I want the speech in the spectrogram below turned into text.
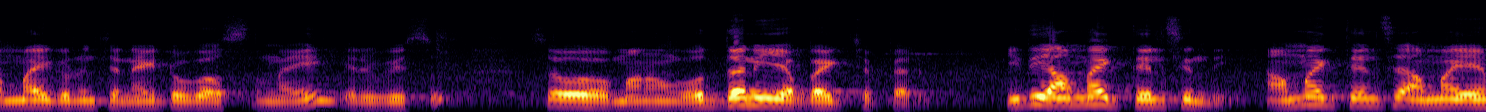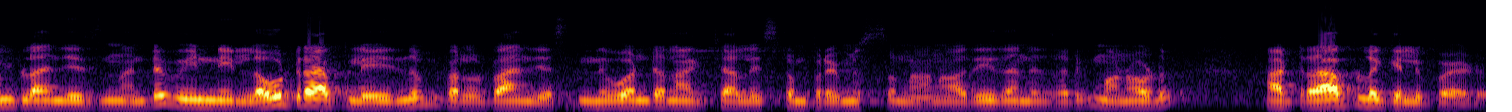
అమ్మాయి గురించి నెగిటివ్గా వస్తున్నాయి రివ్యూస్. సో మనం వద్దని ఈ అబ్బాయికి చెప్పారు. ఇది అమ్మాయికి తెలిసింది. ఆ అమ్మాయికి తెలిసి అమ్మాయి ఏం ప్లాన్ చేసిందంటే వీడిని లవ్ ట్రాప్ లేదు ప్లాన్ చేసింది. నువ్వంటే నాకు చాలా ఇష్టం ప్రేమిస్తున్నాను అది ఇది అనేసరికి మనోడు ఆ ట్రాప్లోకి వెళ్ళిపోయాడు.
